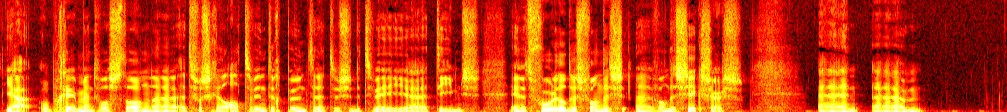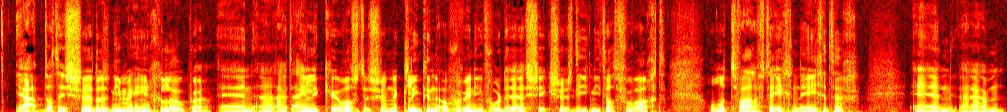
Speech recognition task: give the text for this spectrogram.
ja, op een gegeven moment was dan het verschil al 20 punten tussen de twee teams. In het voordeel dus van de, van de Sixers. En um, ja, dat is, uh, dat is niet meer ingelopen. En uh, uiteindelijk uh, was het dus een klinkende overwinning voor de Sixers die ik niet had verwacht. 112 tegen 90. En um,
